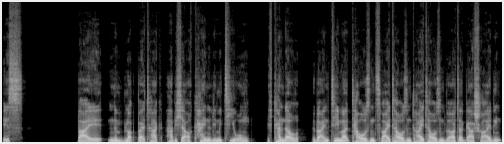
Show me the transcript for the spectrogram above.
ist, bei einem Blogbeitrag habe ich ja auch keine Limitierung. Ich kann da über ein Thema 1000, 2000, 3000 Wörter gar schreiben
